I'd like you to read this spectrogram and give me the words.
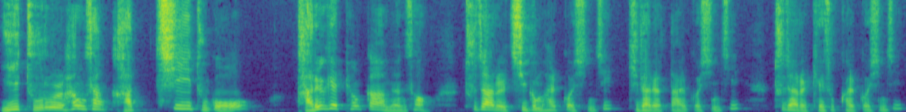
이 둘을 항상 같이 두고 다르게 평가하면서 투자를 지금 할 것인지 기다렸다 할 것인지 투자를 계속할 것인지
